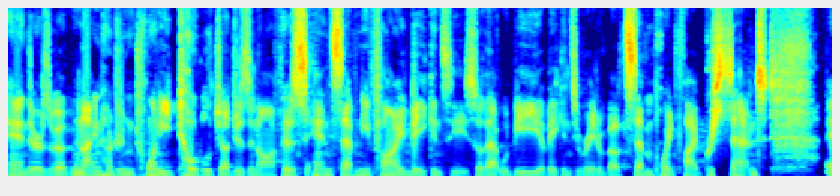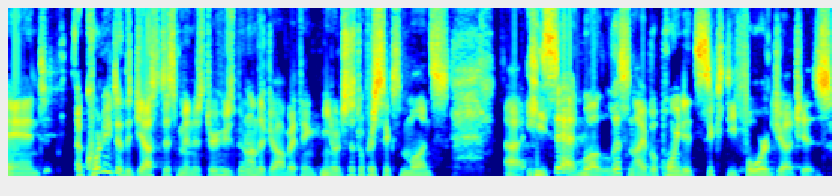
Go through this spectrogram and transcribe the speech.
and there's about 920 total judges in office and 75 vacancies. So that would be a vacancy rate of about 7.5%. And according to the justice minister, who's been on the job, I think, you know, just over six months, uh, he said, well, listen, I've appointed 64 judges.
